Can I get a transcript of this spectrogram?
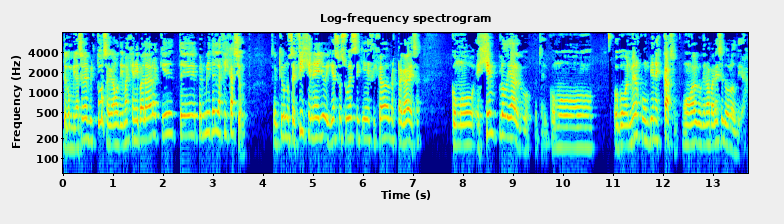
de combinaciones virtuosas, digamos, de imagen y palabras que te permiten la fijación. O sea, que uno se fije en ello y que eso a su vez se quede fijado en nuestra cabeza como ejemplo de algo, como o como al menos como un bien escaso, como algo que no aparece todos los días.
